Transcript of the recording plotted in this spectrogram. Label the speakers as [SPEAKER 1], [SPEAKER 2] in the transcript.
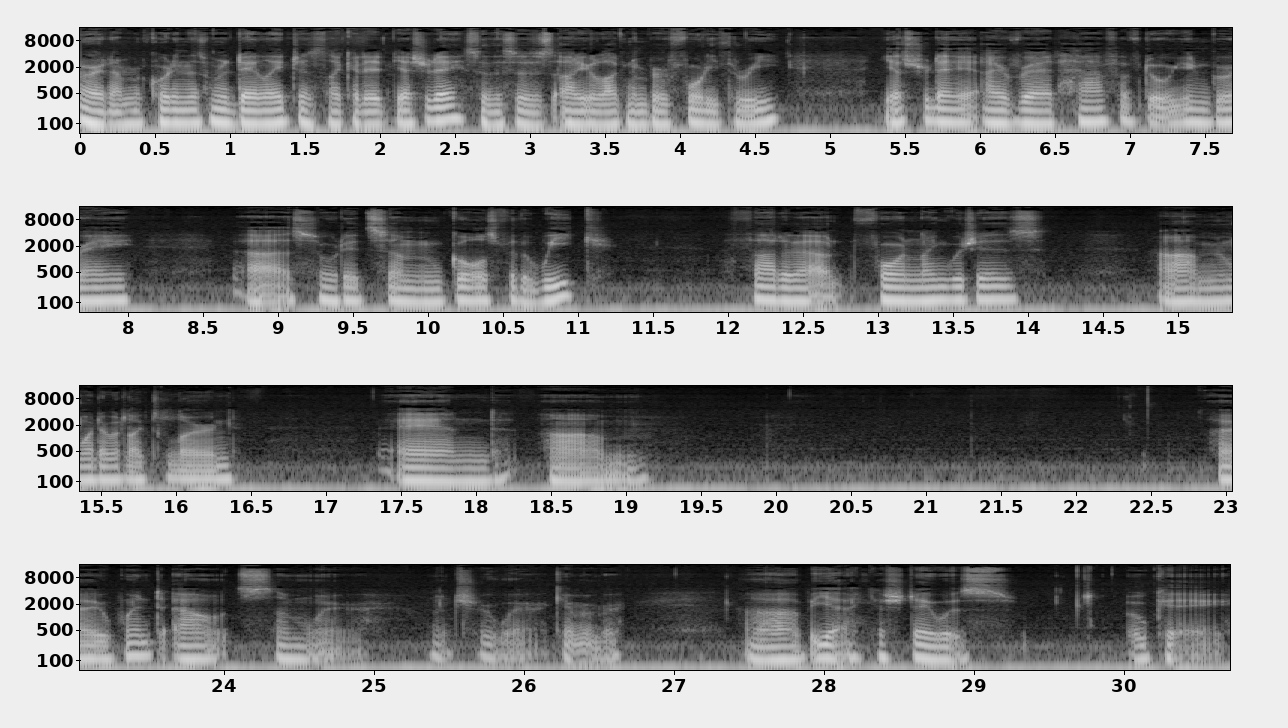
[SPEAKER 1] Alright, I'm recording this one a day late, just like I did yesterday, so this is audio log number 43. Yesterday, I read half of Dorian Gray, uh, sorted some goals for the week, thought about foreign languages, um, and what I would like to learn, and um, I went out somewhere. not sure where, I can't remember. Uh, but yeah, yesterday was okay.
